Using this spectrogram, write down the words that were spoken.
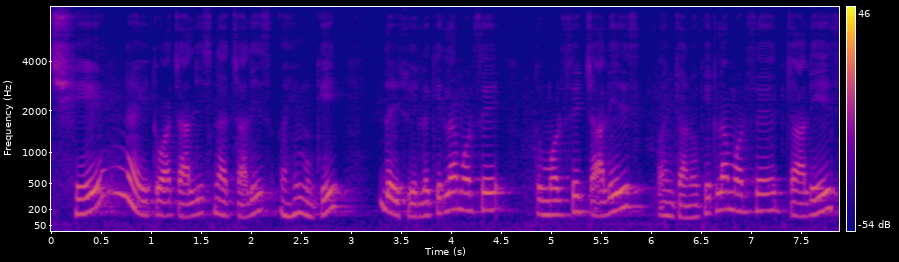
છે નહીં, તો આ ચાલીસના ચાલીસ અહીં મૂકી દઈશું. એટલે કેટલા મળશે? તો મળશે ચાલીસ, પંચાણું. કેટલા મળશે? ચાલીસ.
